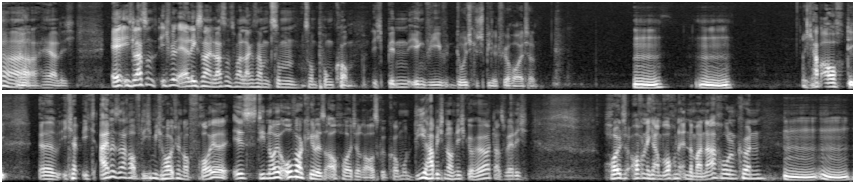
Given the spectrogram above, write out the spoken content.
Ah, herrlich. Äh, ich, lass uns, ich will ehrlich sein, lass uns mal langsam zum, zum Punkt kommen. Ich bin irgendwie durchgespielt für heute. Mhm. Mhm. Ich habe auch, Die- äh, ich hab, ich, eine Sache, auf die ich mich heute noch freue, ist, die neue Overkill ist auch heute rausgekommen und die habe ich noch nicht gehört. Das werde ich heute hoffentlich am Wochenende mal nachholen können. Mhm.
